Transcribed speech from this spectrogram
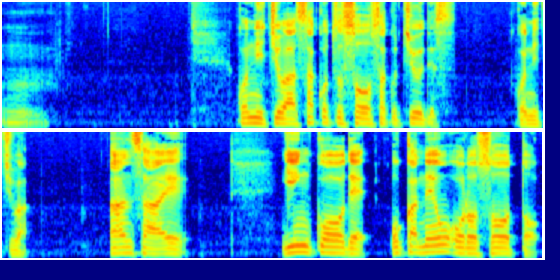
うん。こんにちは鎖骨捜索中です。こんにちは。アンサー A 銀行でお金を下ろそうと。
